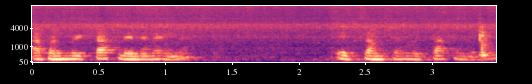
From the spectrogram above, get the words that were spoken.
आपण मीठ टाकलेलं नाही ना. एक चमचा मीठ टाकून देते.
